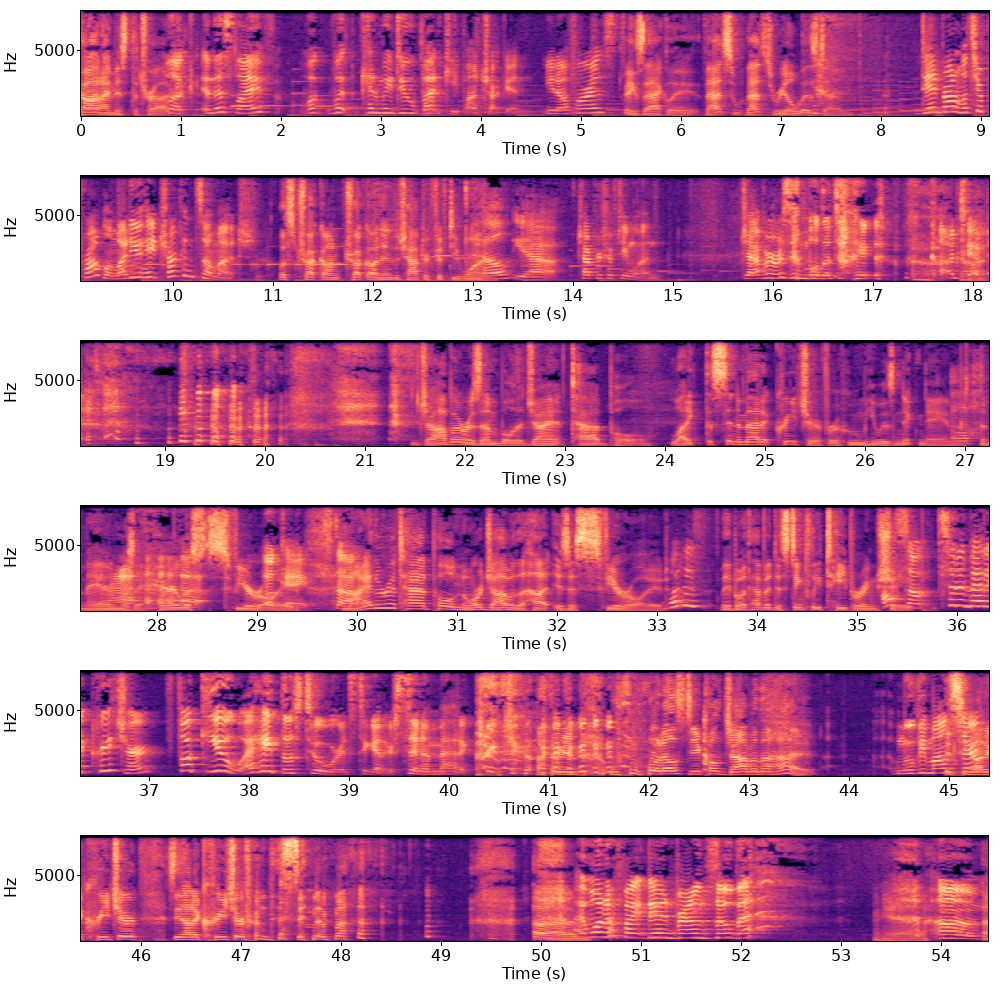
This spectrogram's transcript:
God, I missed the truck. Look, in this life, what what can we do but keep on trucking? You know, Forrest? Exactly. That's that's real wisdom. Dan Brown, what's your problem? Why do you hate trucking so much? Let's truck on truck on into chapter fifty one. Hell yeah. Chapter 51. Jabba resembled a oh, giant. God, damn God. it. Jabba resembled a giant tadpole. Like the cinematic creature for whom he was nicknamed, the man was a hairless spheroid. Okay, stop. Neither a tadpole nor Jabba the Hutt is a spheroid. What is. They both have a distinctly tapering shape. Also, cinematic creature? Fuck you. I hate those two words together. Cinematic creature. I mean, what else do you call Jabba the Hutt? Movie monster? Is he not a creature? Is he not a creature from the cinema? I want to fight Dan Brown so bad. yeah. Um. Uh,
